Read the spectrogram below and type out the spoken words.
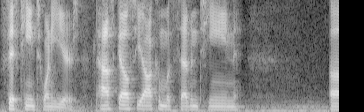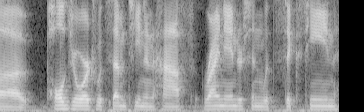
15, 20 years. Pascal Siakam with 17, uh, Paul George with 17 and a half, Ryan Anderson with 16.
